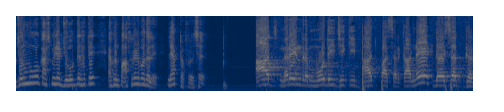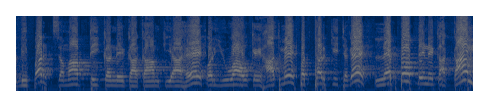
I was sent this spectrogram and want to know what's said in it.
জম্মু ও কাশ্মীরের যুবকদের হাতে এখন পাথরের বদলে ল্যাপটপ রয়েছে। आज नरेंद्र मोदी जी की भाजपा सरकार ने दहशत गर्दी पर समाप्ति करने का काम किया है और युवाओं के हाथ में पत्थर की जगह लैपटॉप देने का काम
